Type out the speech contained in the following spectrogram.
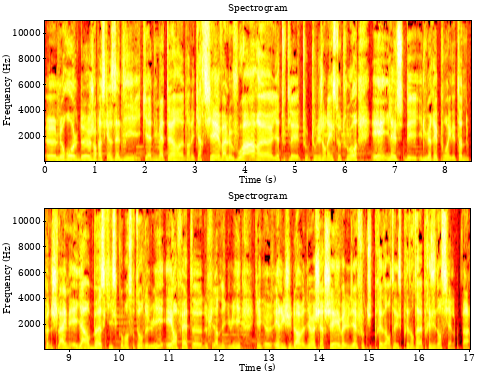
le rôle de Jean-Pascal Zadi, qui est animateur dans les quartiers, va le voir. Il y a toutes les, tous les journalistes autour, et il, a des, il lui répond avec des tonnes de punchlines, et il y a un buzz qui se commence autour de lui, et en fait, euh, de fil en aiguille, quel- euh, Eric Judor va venir le chercher et va lui dire il faut que tu te présentes, et il se présente à la présidentielle. Voilà.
